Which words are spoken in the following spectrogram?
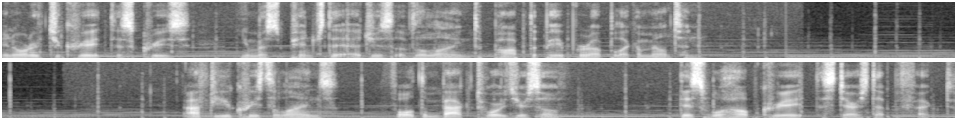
In order to create this crease, you must pinch the edges of the line to pop the paper up like a mountain. After you crease the lines, fold them back towards yourself. This will help create the stair-step effect.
